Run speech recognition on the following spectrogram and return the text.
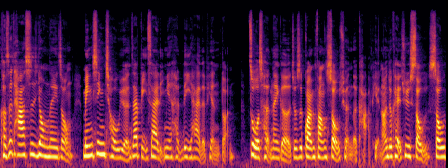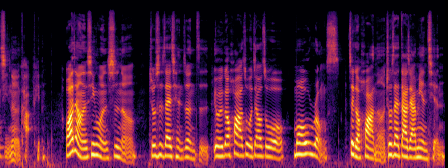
可是他是用那种明星球员在比赛里面很厉害的片段，做成那个就是官方授权的卡片，然后你就可以去收收集那个卡片。我要讲的新闻是呢，就是在前阵子有一个画作叫做 Morons，这个画呢就在大家面前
